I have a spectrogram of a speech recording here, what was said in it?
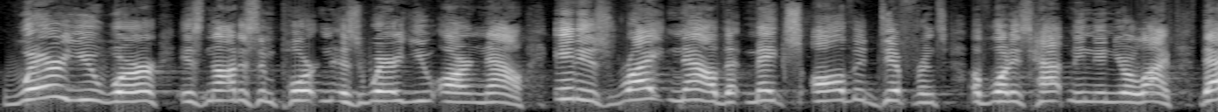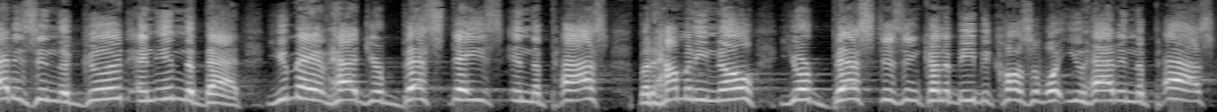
Where you were is not as important as where you are now. It is right now that makes all the difference of what is happening in your life. That is in the good and in the bad. You may have had your best days in the past, but how many know your best isn't going to be because of what you had in the past?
